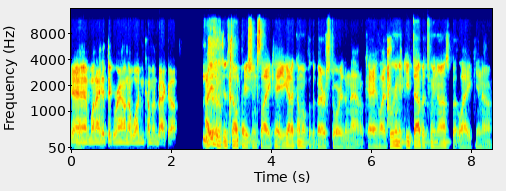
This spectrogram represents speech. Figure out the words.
and yeah. when I hit the ground, I wasn't coming back up. I usually just tell patients like, hey, you got to come up with a better story than that. Okay, like we're gonna keep that between us, but like you know,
